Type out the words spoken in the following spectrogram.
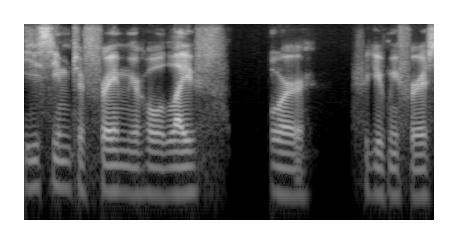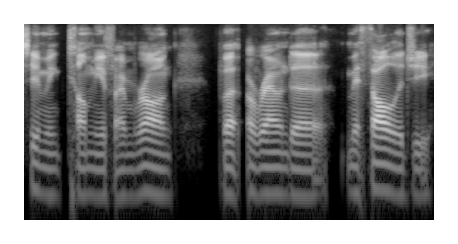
you seem to frame your whole life, or forgive me for assuming, tell me if I'm wrong, but around a mythology.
